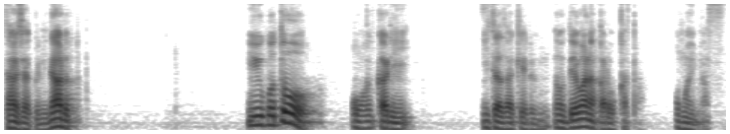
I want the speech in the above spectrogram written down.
対策になると。いうことをお分かりいただけるのではなかろうかと思います。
